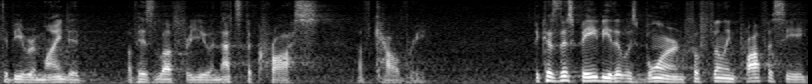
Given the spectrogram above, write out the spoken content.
to be reminded of his love for you, and that's the cross of Calvary. Because this baby that was born, fulfilling prophecy,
